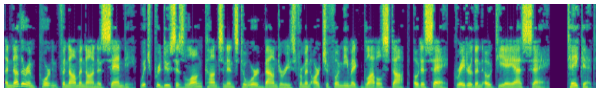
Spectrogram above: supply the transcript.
Another important phenomenon is sandhi, which produces long consonants to word boundaries from an archiphonemic glottal stop, ota say, greater than otas say, take it.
